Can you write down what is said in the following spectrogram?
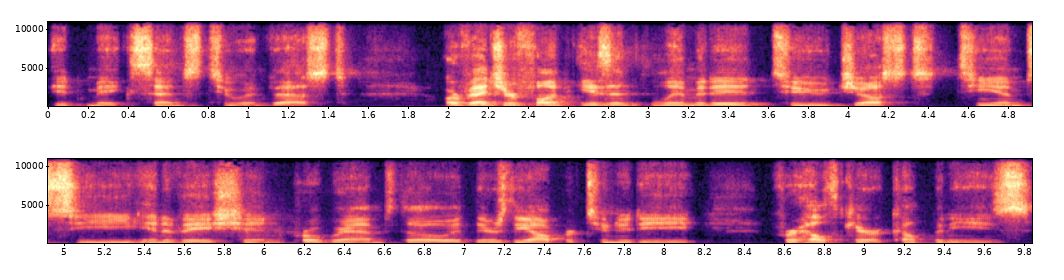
it makes sense to invest. Our venture fund isn't limited to just TMC innovation programs, though. There's the opportunity for healthcare companies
